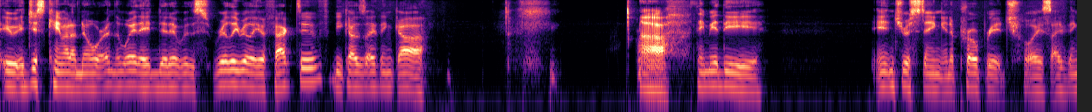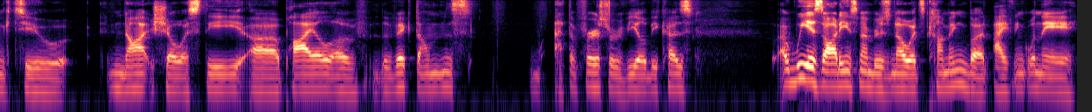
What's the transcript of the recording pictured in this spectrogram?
it, it just came out of nowhere and the way they did it was really really effective because i think uh uh they made the interesting and appropriate choice i think to not show us the uh, pile of the victims at the first reveal because uh, we as audience members know it's coming, but I think when they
